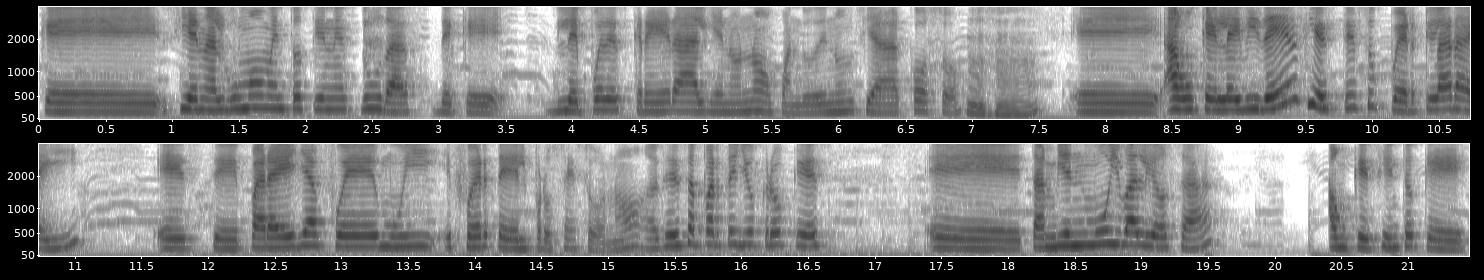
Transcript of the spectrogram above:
Que si en algún momento tienes dudas de que le puedes creer a alguien o no cuando denuncia acoso, eh, aunque la evidencia esté súper clara ahí, este, para ella fue muy fuerte el proceso, ¿no? O sea, esa parte yo creo que es eh, también muy valiosa, aunque siento que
